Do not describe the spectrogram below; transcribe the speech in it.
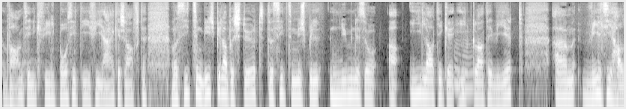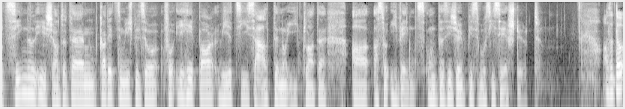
wahnsinnig viele positive Eigenschaften. Was sie zum Beispiel aber stört, dass sie zum Beispiel nicht mehr so an Einladungen mhm. eingeladen wird, ähm, weil sie halt Single ist. Oder ähm, gerade jetzt zum Beispiel so von Ehepaar wird sie selten noch eingeladen an, an so Events. Und das ist etwas, was sie sehr stört. Also da,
